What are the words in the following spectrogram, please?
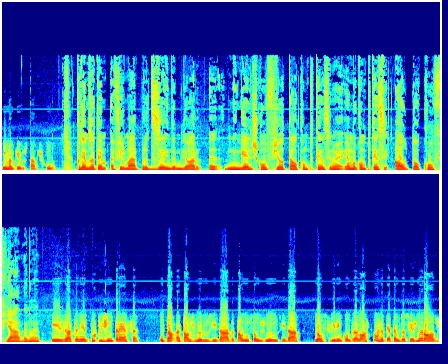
e manter o status quo. Podemos até afirmar, para dizer ainda melhor, uh, ninguém lhes confiou tal competência, não é? É uma competência autoconfiada, não é? Exatamente, porque lhes interessa tal, a tal generosidade, a tal noção de generosidade. Não se virem contra nós, nós até estamos a ser generosos.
